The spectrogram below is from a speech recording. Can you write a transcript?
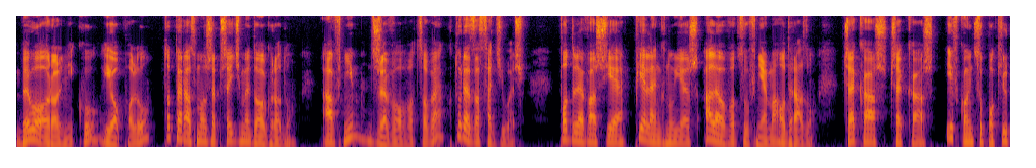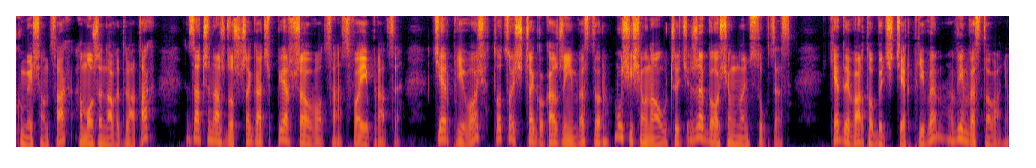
Było o rolniku i o polu, to teraz może przejdźmy do ogrodu, a w nim drzewo owocowe, które zasadziłeś. Podlewasz je, pielęgnujesz, ale owoców nie ma od razu. Czekasz, czekasz i w końcu po kilku miesiącach, a może nawet latach, zaczynasz dostrzegać pierwsze owoce swojej pracy. Cierpliwość to coś, czego każdy inwestor musi się nauczyć, żeby osiągnąć sukces. Kiedy warto być cierpliwym w inwestowaniu?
